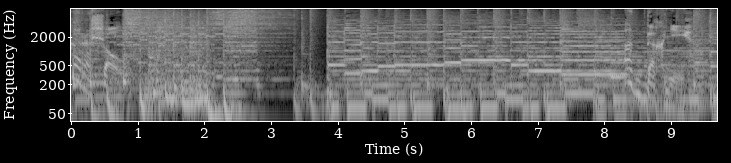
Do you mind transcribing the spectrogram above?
хорошо. Отдохни.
